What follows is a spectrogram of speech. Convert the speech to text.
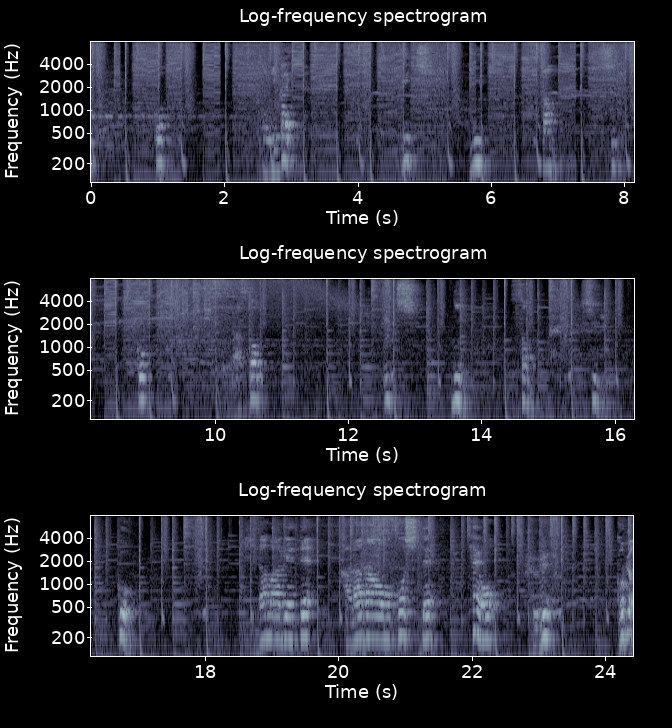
4 5 2回。1 2 3 4 5ラスト。1 2 3 4 5膝曲げて。体を起こして手を振る。5秒。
